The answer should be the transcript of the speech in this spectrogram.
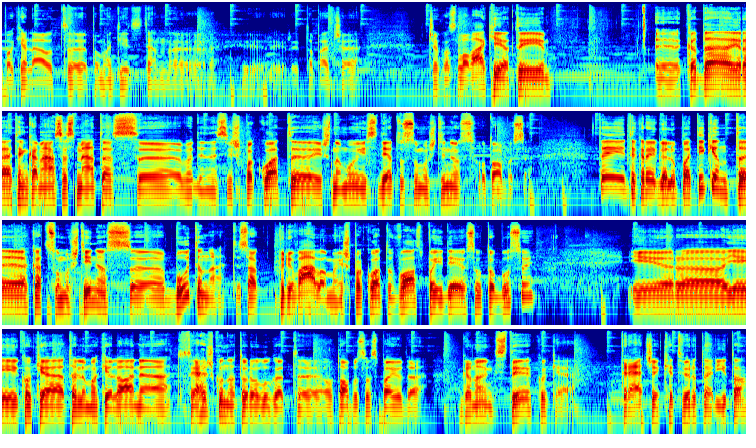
pakeliauti, pamatyti ten e, ir, ir tą pačią Čekoslovakiją. Tai e, kada yra tinkamiausias metas, e, vadinasi, išpakuoti iš namų įsidėtų sumuštinius autobuse? Tai tikrai galiu patikinti, kad sumuštinius e, būtina, tiesiog privaloma išpakuoti vos pajudėjus autobusui. Ir e, jei kokia tolima kelionė, tai aišku, natūralu, kad e, autobusas pajuda gana anksti, kokią trečią, ketvirtą ryto.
